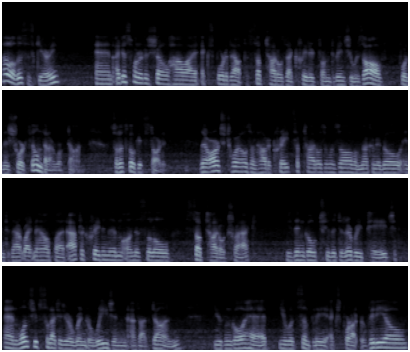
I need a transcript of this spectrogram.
Hello, this is Gary, and I just wanted to show how I exported out the subtitles I created from DaVinci Resolve for this short film that I worked on. So let's go get started. There are tutorials on how to create subtitles in Resolve. I'm not going to go into that right now, but after creating them on this little subtitle track, you then go to the delivery page, and once you've selected your render region, as I've done, you can go ahead, you would simply export out your video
